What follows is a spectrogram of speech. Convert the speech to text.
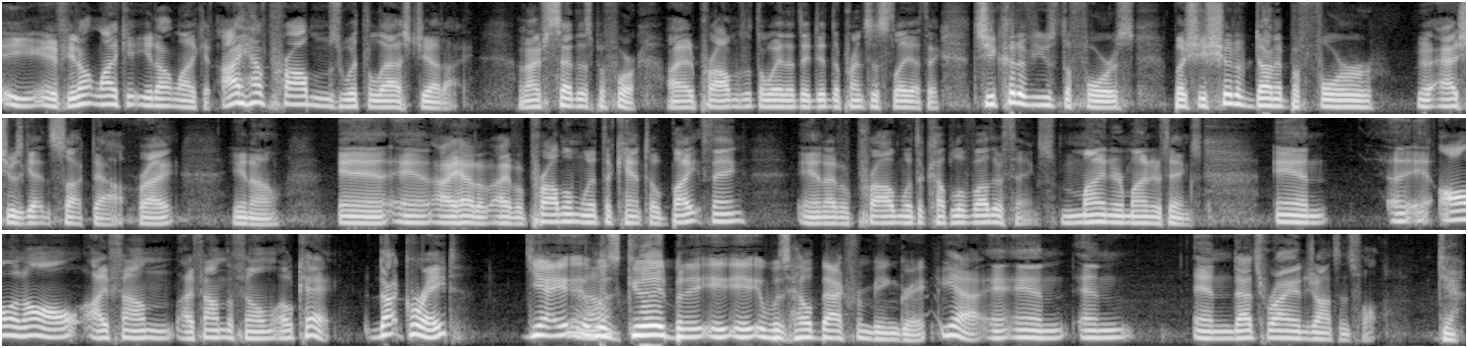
if you don't like it, you don't like it. I have problems with The Last Jedi. And I've said this before. I had problems with the way that they did the Princess Leia thing. She could have used the Force, but she should have done it before, as she was getting sucked out, right? You know, and and I had a, I have a problem with the Canto Bight thing, and I have a problem with a couple of other things, minor minor things, and uh, all in all, I found I found the film okay, not great, Yeah, it, it was good, but it, it, it was held back from being great. yeah, and and and, and that's Rian Johnson's fault. Yeah.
